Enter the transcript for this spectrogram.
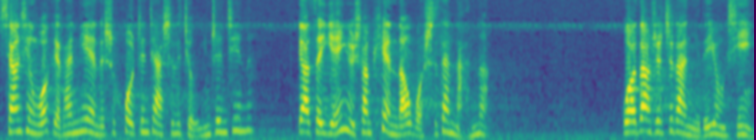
相信我给他念的是货真价实的九阴真经呢？要在言语上骗倒我，实在难呢。我倒是知道你的用心，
